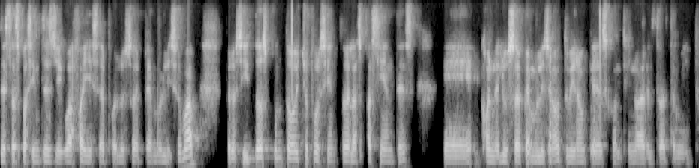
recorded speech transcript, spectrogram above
estas pacientes llegó a fallecer por el uso de pembrolizumab, pero sí 2.8% de las pacientes eh, con el uso de pembrolizumab tuvieron que descontinuar el tratamiento.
